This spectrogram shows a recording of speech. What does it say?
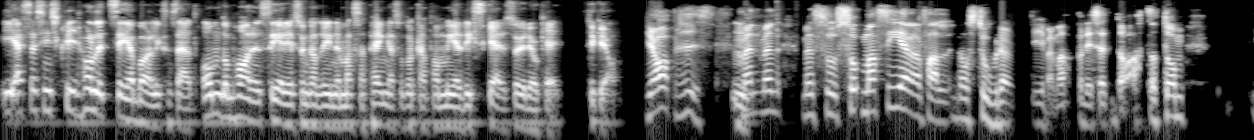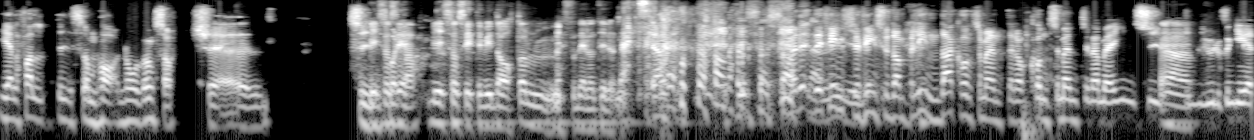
i Assassin's Creed-hållet ser jag bara liksom så här att om de har en serie som kan dra in en massa pengar så att de kan ta mer risker så är det okej. tycker jag. Ja, precis. Mm. Men, men, men så, så, man ser i alla fall de stora utgivarna på det sättet idag. Att, att de, i alla fall vi som har någon sorts eh, Vi som, på det. sitter, vi som sitter vid datorn mesta delen av tiden. Nej, Ja. Men det, det, finns, det finns ju de blinda konsumenterna och konsumenterna med insyn Ja. i hur det fungerar.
